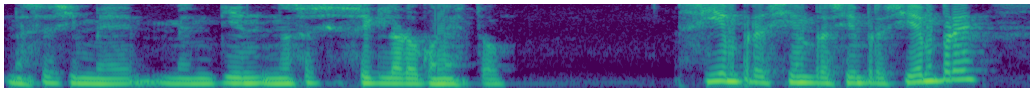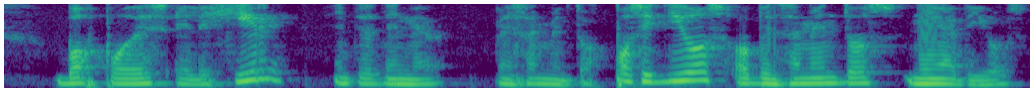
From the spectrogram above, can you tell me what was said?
No sé si me, me no sé si soy claro con esto. Siempre, siempre, siempre, siempre vos podés elegir entre tener pensamientos positivos o pensamientos negativos.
